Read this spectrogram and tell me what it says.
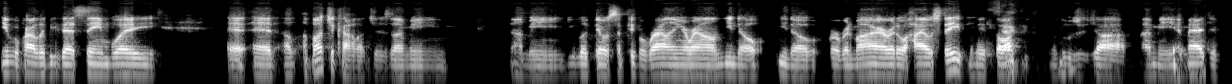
it will probably be that same way at, at a, a bunch of colleges. I mean, I mean, you look, there were some people rallying around, you know, you know, Urban Meyer at Ohio State when they exactly. thought he was going to lose his job. I mean, imagine if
